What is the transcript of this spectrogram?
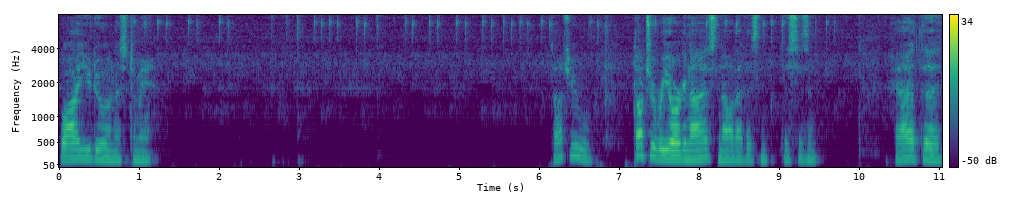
why are you doing this to me? Don't you, don't you reorganize? No, that isn't, this isn't. Had the,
